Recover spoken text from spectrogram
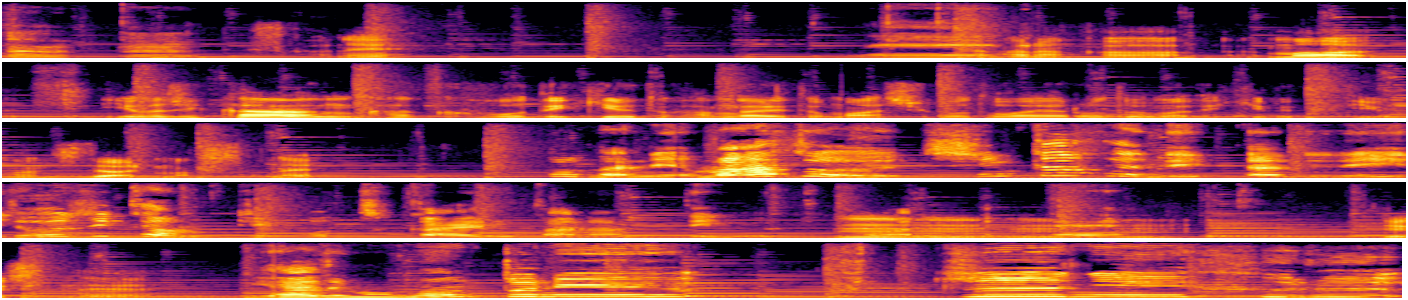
うんうん。ですかね。ねなかなか、まあ、4時間確保できると考えると、まあ、仕事はやろうともできるっていう感じではありましたね。そうだね。まあ、あと、新幹線で行ったんでね、移動時間も結構使えるかなっていうところあったよね。うん。ですね。いや、でも本当に、普通にフル、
